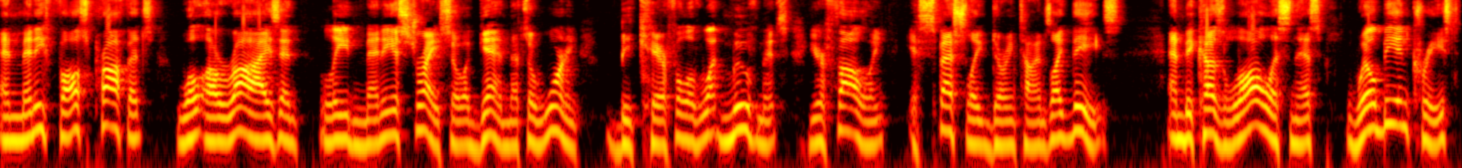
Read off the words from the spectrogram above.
And many false prophets will arise and lead many astray. So again, that's a warning. Be careful of what movements you're following, especially during times like these. And because lawlessness will be increased,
